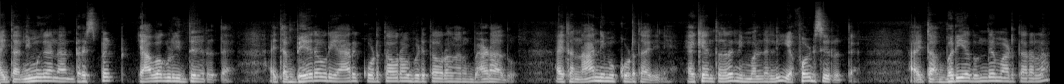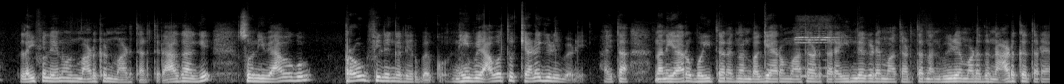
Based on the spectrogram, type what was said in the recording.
ಆಯಿತಾ? ನಿಮಗೆ ನಾನು ರೆಸ್ಪೆಕ್ಟ್ ಯಾವಾಗಲೂ ಇದ್ದೇ ಇರುತ್ತೆ, ಆಯಿತಾ? ಬೇರೆಯವ್ರು ಯಾರಿಗೆ ಕೊಡ್ತಾವ್ರೋ ಬಿಡ್ತಾವ್ರೋ ನನಗೆ ಬೇಡ ಅದು, ಆಯಿತಾ? ನಾನು ನಿಮಗೆ ಕೊಡ್ತಾ ಇದ್ದೀನಿ. ಯಾಕೆ ಅಂತಂದರೆ ನಿಮ್ಮಲ್ಲಿ ಎಫರ್ಟ್ಸ್ ಇರುತ್ತೆ, ಆಯಿತಾ? ಬರೀ ಅದೊಂದೇ ಮಾಡ್ತಾರಲ್ಲ ಲೈಫಲ್ಲಿ ಏನೋ ಒಂದು ಮಾಡ್ಕೊಂಡು ಮಾಡ್ತಾ ಇರ್ತೀರ? ಹಾಗಾಗಿ ಸೊ ನೀವು ಯಾವಾಗೂ ಪ್ರೌಡ್ ಫೀಲಿಂಗಲ್ಲಿ ಇರಬೇಕು. ನೀವು ಯಾವತ್ತೂ ಕೆಳಗಿಳಿಬೇಡಿ, ಆಯಿತಾ? ನನಗೆ ಯಾರೋ ಬೈತಾರೆ, ನನ್ನ ಬಗ್ಗೆ ಯಾರೋ ಮಾತಾಡ್ತಾರೆ, ಹಿಂದೆಗಡೆ ಮಾತಾಡ್ತಾರೆ ನಾನು ವೀಡಿಯೋ ಮಾಡೋದನ್ನು ಆಡ್ಕೋತಾರೆ.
